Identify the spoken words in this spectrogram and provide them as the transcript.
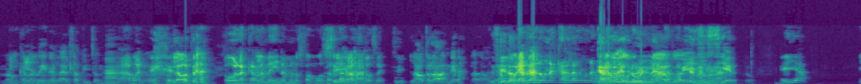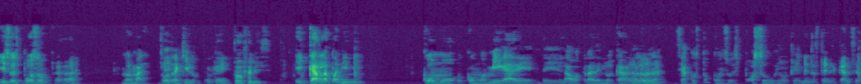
No. Carla Medina es la del Tapping Song. Ah. Ah, bueno. la otra. O la Carla Medina menos famosa, Sí, tal vez, no sé. Sí, la otra. La lavandera. Sí, la- morena. Carla Luna, Carla Luna. güey. Carla Carla Luna, güey, es cierto. Ella y su esposo, Ajá, normal, todo Sí. tranquilo. ok. Todo feliz. Y Carla Panini como, como amiga de, de la otra de Lu- Carla Ajá. Luna, se acostó con su esposo, güey, Ok, mientras tenía cáncer.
